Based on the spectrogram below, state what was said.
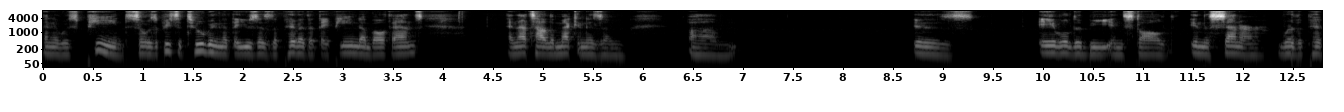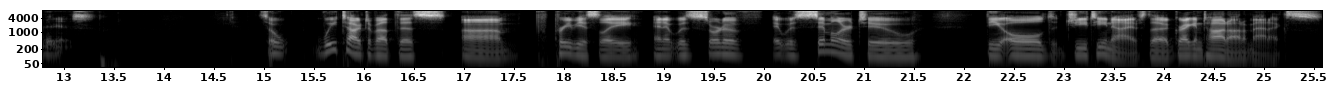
and it was peened. So it was a piece of tubing that they used as the pivot that they peened on both ends, and that's how the mechanism um, is able to be installed in the center where the pivot is. So we talked about this um, previously, and it was sort of it was similar to the old GT knives, the Greg and Todd automatics,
